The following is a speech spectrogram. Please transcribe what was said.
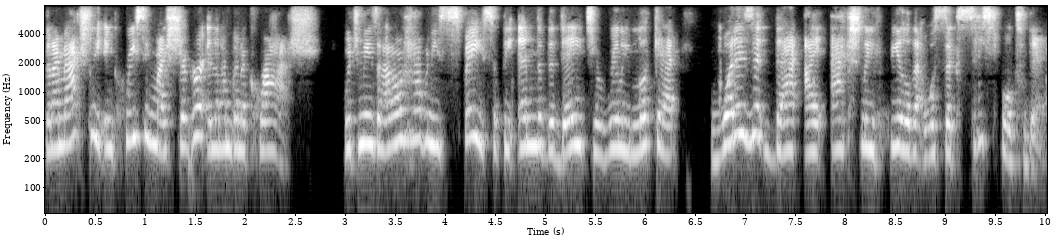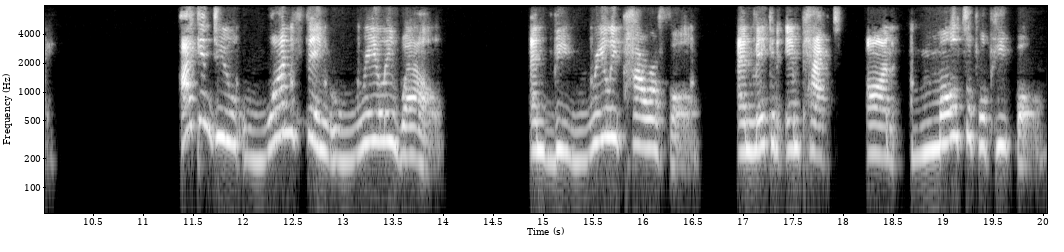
then I'm actually increasing my sugar and then I'm going to crash, which means that I don't have any space at the end of the day to really look at what is it that I actually feel that was successful today. I can do one thing really well and be really powerful and make an impact on multiple people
